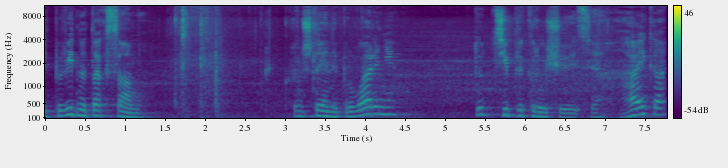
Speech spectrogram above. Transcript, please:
Відповідно так само. Кронштейни проварені. Тут ці прикручуються. Гайка,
